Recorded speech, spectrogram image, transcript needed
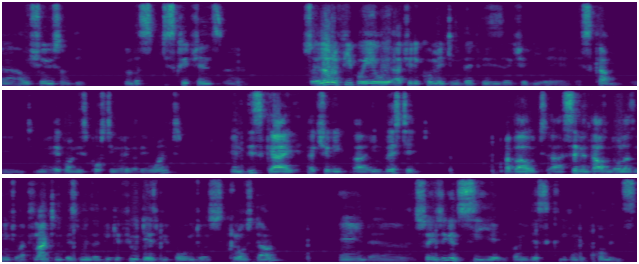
uh, I will show you something. On the descriptions uh, so a lot of people here were actually commenting that this is actually a, a scam and you know, everyone is posting whatever they want. And this guy actually uh, invested about uh, $7,000 into Atlantic Investments I think a few days before it was closed down. And uh, so as you can see if I just click on the comments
